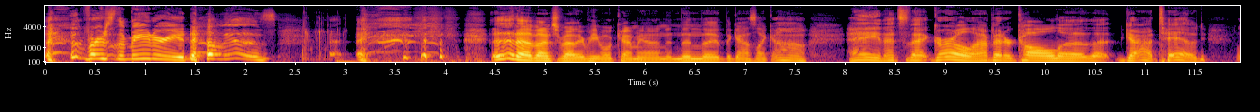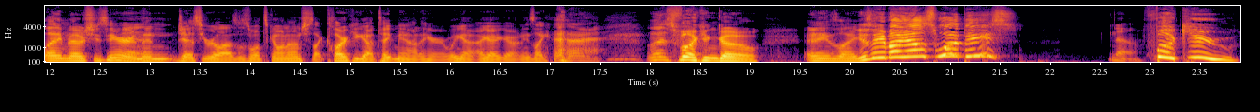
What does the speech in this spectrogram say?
First the beanery, and now this. and then a bunch of other people come in, and then the, the guy's like, oh, hey, that's that girl. I better call uh, that guy, Ted. Let him know she's here. And then Jesse realizes what's going on. She's like, Clark, you got to take me out of here. We got, I got to go. And he's like, let's fucking go. And he's like, does anybody else want a piece? no. Fuck you.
